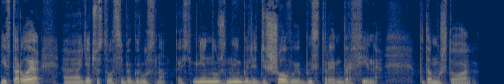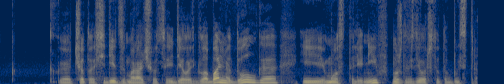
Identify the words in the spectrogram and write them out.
И второе, а, я чувствовал себя грустно, то есть мне нужны были дешевые, быстрые эндорфины, потому что что-то сидеть, заморачиваться и делать глобально долго, и мост ленив, нужно сделать что-то быстро.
